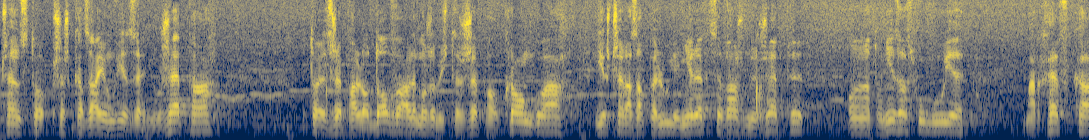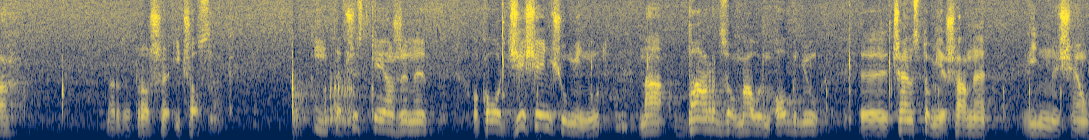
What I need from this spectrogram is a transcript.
często przeszkadzają w jedzeniu. Rzepa, to jest rzepa lodowa, ale może być też rzepa okrągła. Jeszcze raz apeluję, nie lekceważmy rzepy, ona na to nie zasługuje. Marchewka, bardzo proszę, i czosnek. I te wszystkie jarzyny około 10 minut na bardzo małym ogniu, y, często mieszane, winny się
